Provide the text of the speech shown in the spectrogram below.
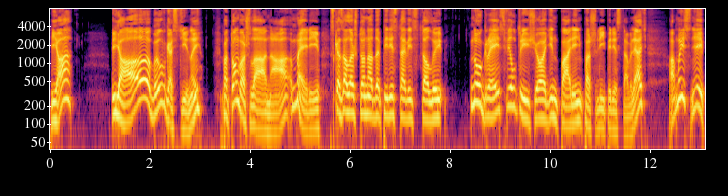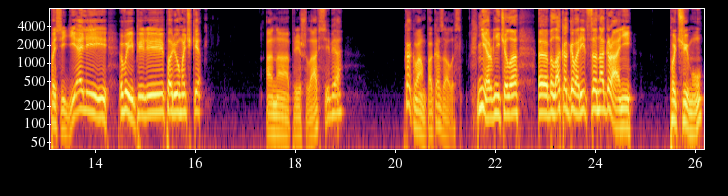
Я? Я был в гостиной. Потом вошла она, Мэри, сказала, что надо переставить столы. Ну, Грейсфилд и еще один парень пошли переставлять, а мы с ней посидели и выпили по рюмочке». «Она пришла в себя?» «Как вам показалось?» «Нервничала, э, была, как говорится, на грани». «Почему?»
